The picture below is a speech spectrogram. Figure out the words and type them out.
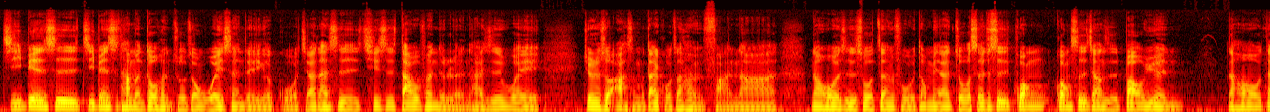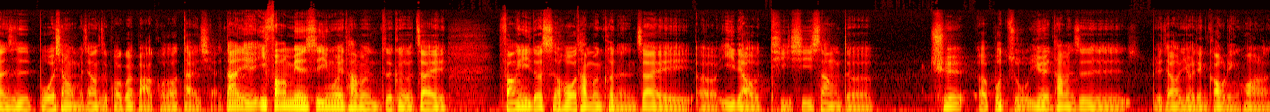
即便是即便是他们都很注重卫生的一个国家，但是其实大部分的人还是会觉得说啊，什么戴口罩很烦啊，然后或者是说政府都没在做事，就是光光是这样子抱怨。然后，但是不会像我们这样子乖乖把口罩戴起来。当然，也一方面是因为他们这个在防疫的时候，他们可能在呃医疗体系上的缺呃不足，因为他们是比较有点高龄化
